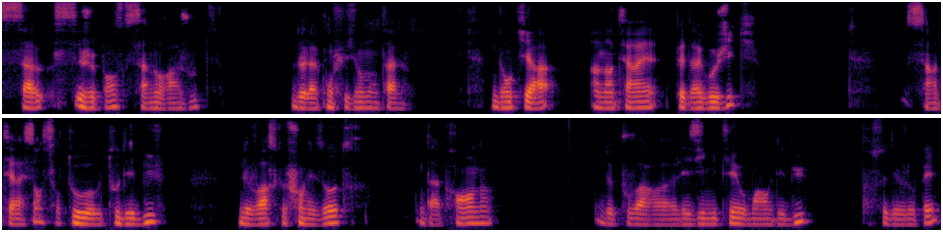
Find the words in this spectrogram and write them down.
je pense que ça nous rajoute de la confusion mentale. Donc il y a un intérêt pédagogique. C'est intéressant, surtout au tout début, de voir ce que font les autres, d'apprendre, de pouvoir les imiter au moins au début pour se développer.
